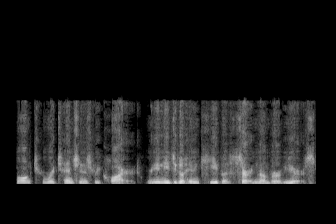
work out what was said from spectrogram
long-term retention is required, where you need to go ahead and keep a certain number of years.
